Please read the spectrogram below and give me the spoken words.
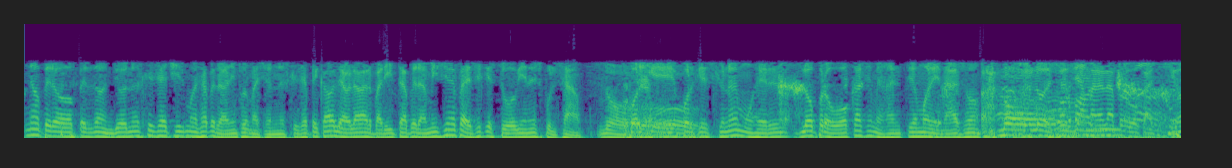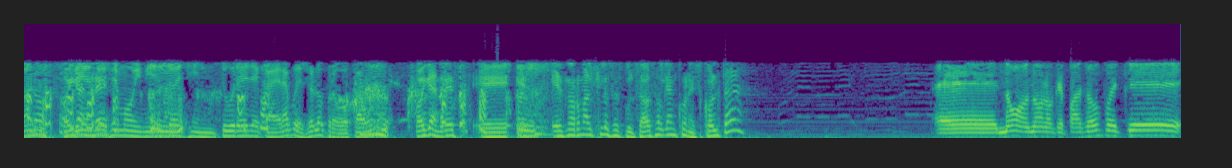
No, pero perdón, yo no es que sea chismosa, pero la información no es que sea pecado, le habla Barbarita, pero a mí sí me parece que estuvo bien expulsado. No. Porque, No. porque es que una mujer lo provoca semejante morenazo. No, eso, lo, eso es llamar a la provocación. No. Oiga, Andrés. ese movimiento de cintura y de cadera, pues eso lo provoca a uno. Oiga, Andrés, eh, ¿es, es normal que los expulsados salgan con escolta? Eh, no, no, lo que pasó fue que,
